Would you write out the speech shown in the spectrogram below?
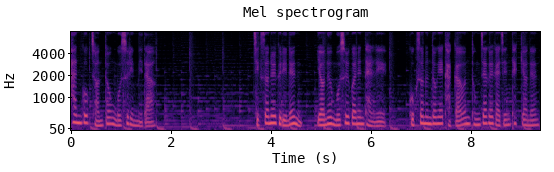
한국 전통 무술입니다. 직선을 그리는 여느 무술과는 달리 곡선 운동에 가까운 동작을 가진 택견은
